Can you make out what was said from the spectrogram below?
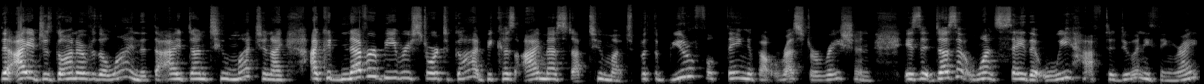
that I had just gone over the line, that, that I had done too much and I, I could never be restored to God because I messed up too much. But the beautiful thing about restoration is it doesn't once say that we have to do anything, right?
